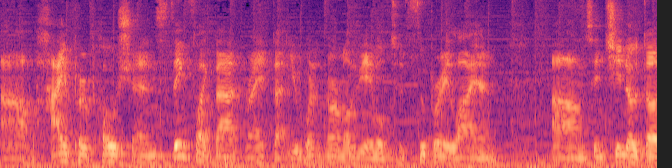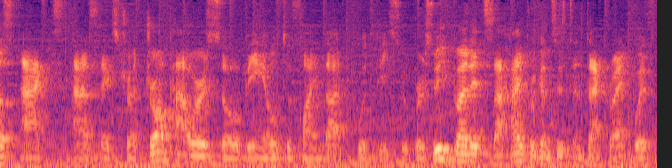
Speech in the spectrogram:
um, hyper potions, things like that, right? That you wouldn't normally be able to super rely on. Um, Cinccino does act as extra draw power, so being able to find that would be super sweet, but it's a hyper consistent deck, right? With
